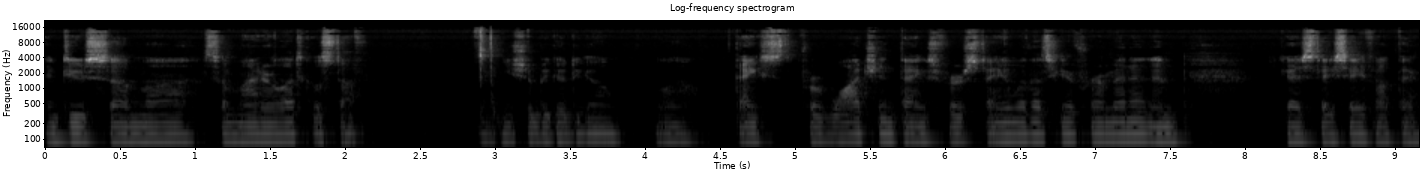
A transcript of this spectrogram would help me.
and do some uh, some minor electrical stuff. You should be good to go. Well, thanks for watching. Thanks for staying with us here for a minute, and you guys stay safe out there.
